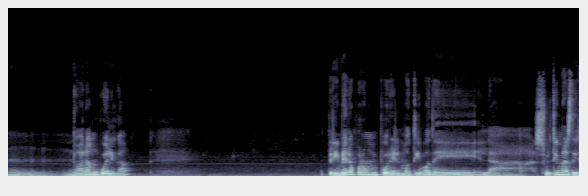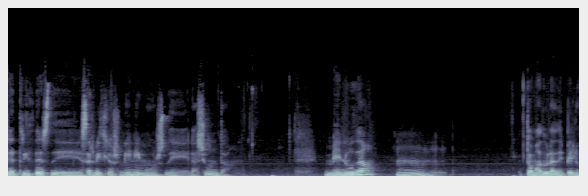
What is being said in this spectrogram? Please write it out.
mm, no harán huelga Primero por, el motivo de las últimas directrices de servicios mínimos de la Junta. Menuda mm, tomadura de pelo.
